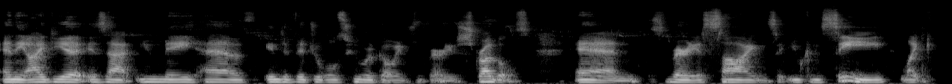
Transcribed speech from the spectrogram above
And the idea is that you may have individuals who are going through various struggles and various signs that you can see, like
